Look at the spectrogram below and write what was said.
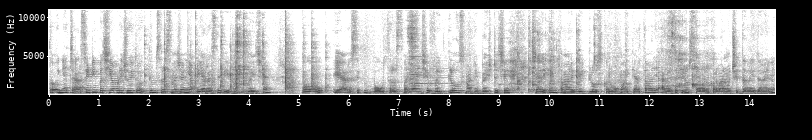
તો અહીંયા ચાર સીટી પછી આપણે જોઈએ તો એકદમ સરસ મજાની આપણી આ રેસીપી બની ગઈ છે. તો એ આ રેસીપી બહુ સરસ મજાની છે. વેટ લોસ માટે બેસ્ટ છે. જ્યારે પણ તમારે વેટ લોસ કરવું હોય, ત્યારે તમારે આ રેસીપીનું સેવન કરવાનું છે દરાઈ દરાઈને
